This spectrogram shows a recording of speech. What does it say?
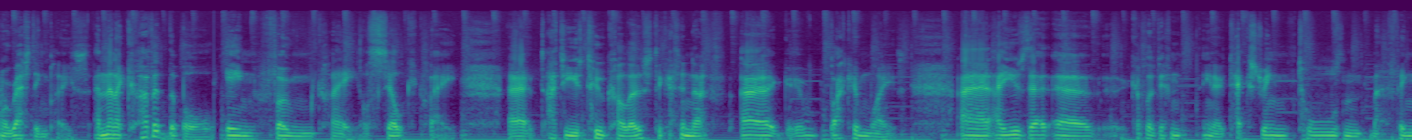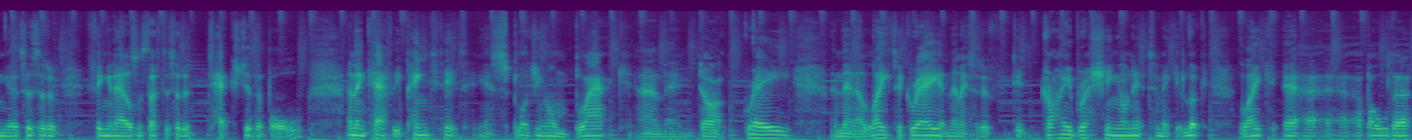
or resting place. And then I covered the ball in foam clay or silk clay. Uh, I had to use two colours to get enough uh, black and white. Uh, I used a, a, couple of different, you know, texturing tools and my finger to sort of fingernails and stuff to sort of texture the ball, and then carefully painted it, you know, splodging on black and then dark grey, and then a lighter grey, and then I sort of did dry brushing on it to make it look like a, a, a boulder.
